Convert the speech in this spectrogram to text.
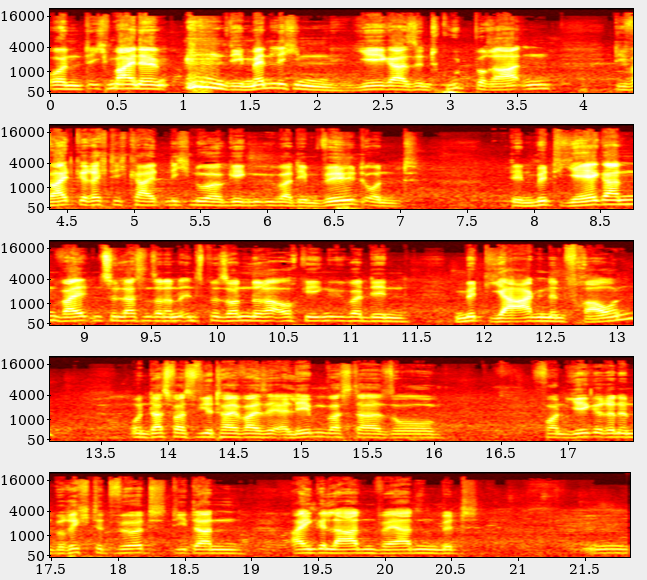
Und ich meine, die männlichen Jäger sind gut beraten, die Weitgerechtigkeit nicht nur gegenüber dem Wild und den Mitjägern walten zu lassen, sondern insbesondere auch gegenüber den mitjagenden Frauen. Und das, was wir teilweise erleben, was da so von Jägerinnen berichtet wird, die dann eingeladen werden, mit mm,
